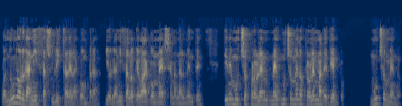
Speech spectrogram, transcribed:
Cuando uno organiza su lista de la compra y organiza lo que va a comer semanalmente, tiene muchos, problemas, muchos menos problemas de tiempo. Muchos menos.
